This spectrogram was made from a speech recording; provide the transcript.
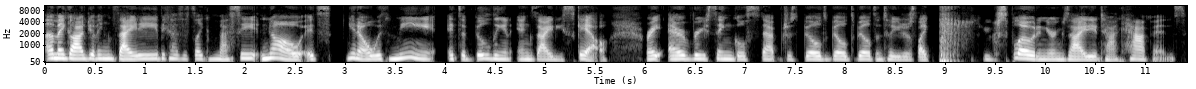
"Oh my god, you have anxiety because it's like messy." No, it's, you know, with me, it's a building anxiety scale, right? Every single step just builds builds builds until you just like you explode and your anxiety attack happens.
